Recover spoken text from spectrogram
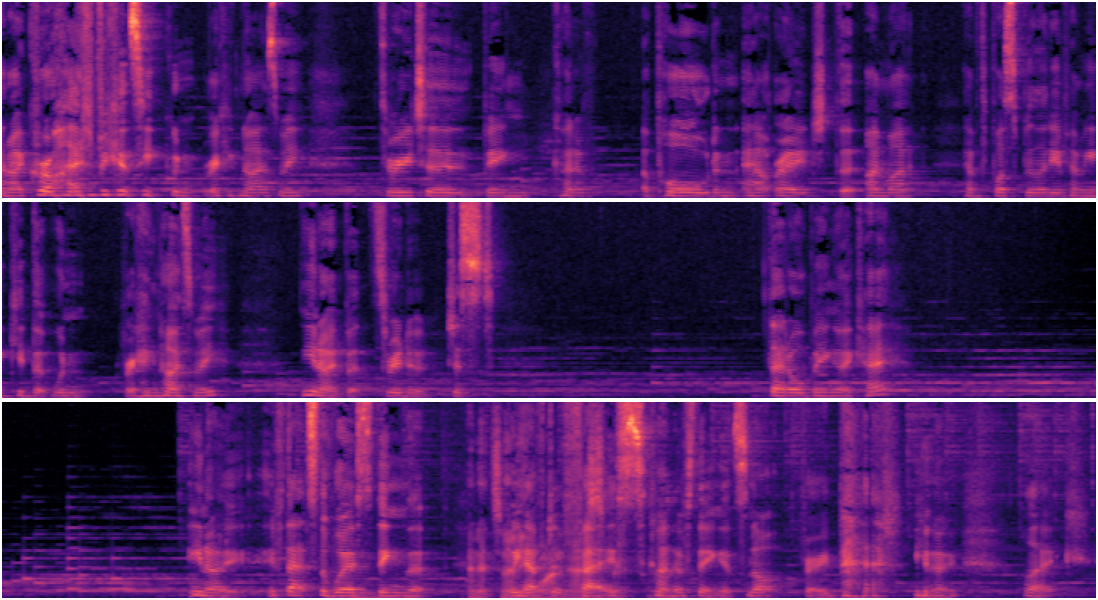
and I cried because he couldn't recognise me, through to being kind of appalled and outraged that I might have the possibility of having a kid that wouldn't recognise me, you know, but through to just that all being okay. You know, if that's the worst mm. thing that we have to face, aspect, kind but- of thing, it's not very bad, you know. Like,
